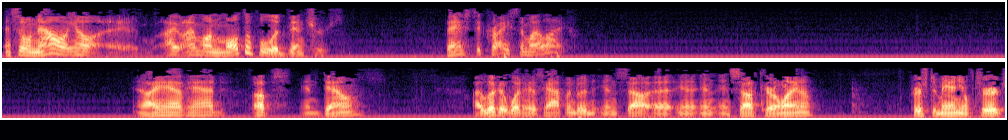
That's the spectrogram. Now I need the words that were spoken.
And so now, you know, I, I'm on multiple adventures thanks to Christ in my life. And I have had ups and downs. I look at what has happened in, in, South, uh, in, in South Carolina, First Emanuel Church.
